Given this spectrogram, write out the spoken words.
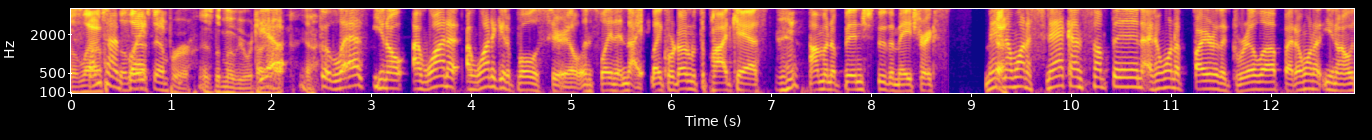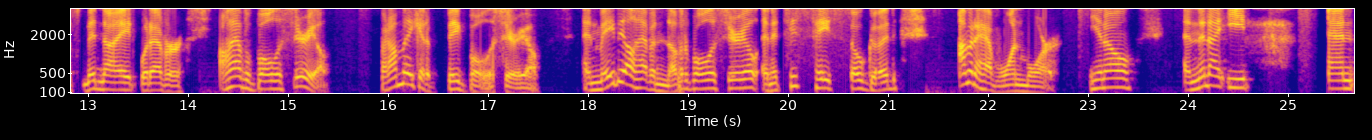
last, Sometimes the last emperor is the movie we're talking yeah, about. Yeah. the last, you know, I want to, I want to get a bowl of cereal, and it's late at night. Like we're done with the podcast. I'm gonna binge through the Matrix. Man, Mm-hmm. Yeah. I want to snack on something. I don't want to fire the grill up. I don't want to, you know, it's midnight, whatever. I'll have a bowl of cereal, but I'll make it a big bowl of cereal, and maybe I'll have another bowl of cereal, and it just tastes so good. I'm gonna have one more, you know, and then I eat, and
